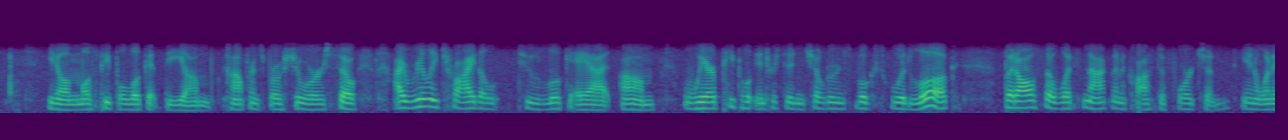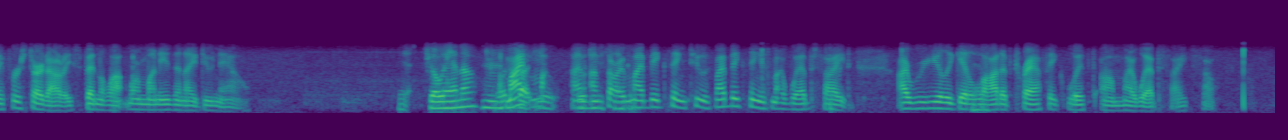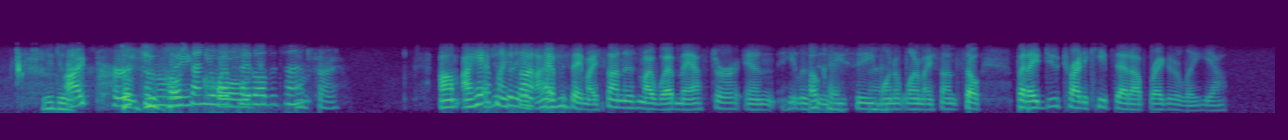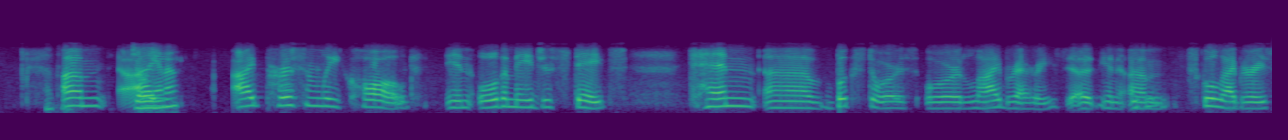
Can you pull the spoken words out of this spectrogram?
You know and most people look at the um conference brochures so i really try to to look at um where people interested in children's books would look but also what's not going to cost a fortune you know when i first started out i spent a lot more money than i do now Yeah. Joanna, what my, about my you? I'm, What I'm you sorry. think of- My big thing too is my big thing is my website. I really get a Yeah. lot of traffic with um my website. So you do. I so personally do you post on your called, website all the time? I'm sorry. Um I have my son. ask, I have you- to say my son is my webmaster and he lives Okay, in DC. all right. One of one of my sons. So, but I do try to keep that up regularly. Yeah. Okay. Um, Joanna? I, I personally called in all the major states, ten uh, bookstores or libraries, uh, you know, um, school libraries,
